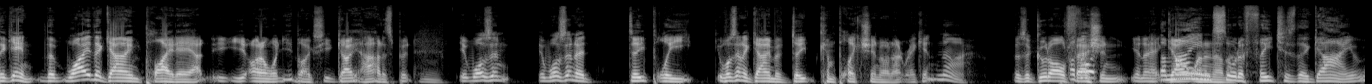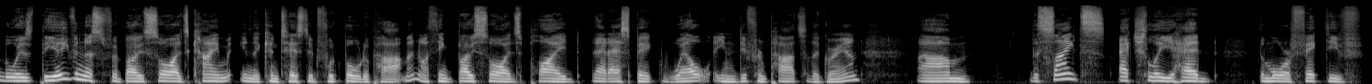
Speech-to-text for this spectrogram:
again, the way the game played out. You, I don't want you blokes. You go your hardest, but it wasn't. It wasn't a deeply. It wasn't a game of deep complexion. I don't reckon. No. It was a good old fashioned. You know, The go at one main sort of features of the game was the evenness for both sides came in the contested football department. I think both sides played that aspect well in different parts of the ground. Um, the Saints actually had the more effective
